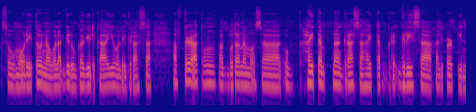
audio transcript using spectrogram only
so mao ito na wala gyud uga gyud kayo wala grasa. After atong pagbutang na mo sa og high temp na grasa high temp gr- grease sa caliper pin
